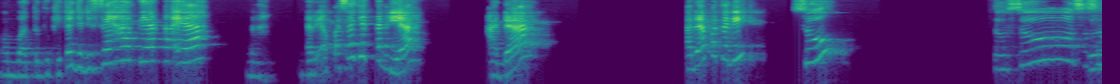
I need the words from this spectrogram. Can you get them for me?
membuat tubuh kita jadi sehat ya kak ya. Nah, dari apa saja tadi ya? Ada, ada apa tadi? Su, susu, susu,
